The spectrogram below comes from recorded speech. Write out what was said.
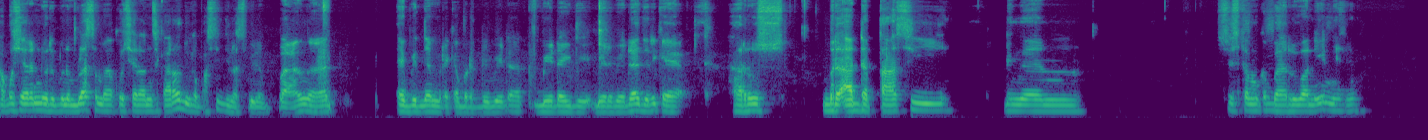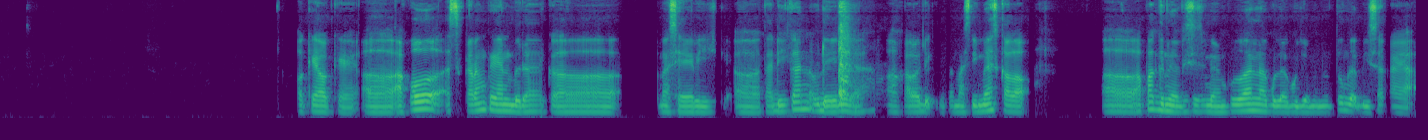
aku siaran 2016 sama aku siaran sekarang juga pasti jelas beda banget. Habit-nya mereka berbeda beda ini beda-beda, jadi kayak harus beradaptasi dengan sistem kebaruan ini sih. Oke oke, eee, aku sekarang pengen beralih ke Mas Hery, eee, tadi kan udah ini ya, eee, kalau di Mas Dimas kalau, eee, apa, generasi 90-an lagu-lagu zaman tuh nggak bisa kayak,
